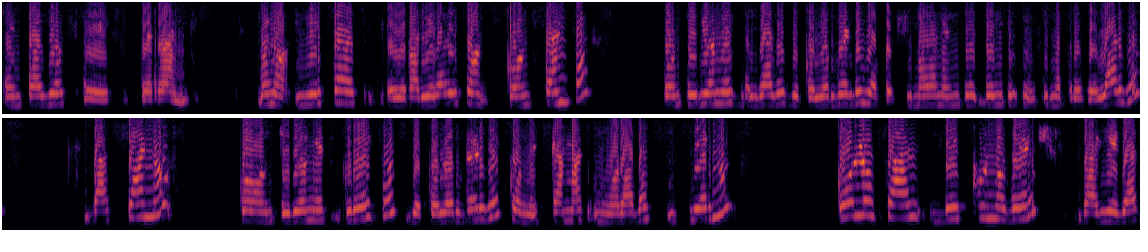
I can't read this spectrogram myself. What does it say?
en tallos eh, subterráneos. Bueno, y estas eh, variedades son constantas, con turiones delgados de color verde y aproximadamente 20 centímetros de largo, basanos con turiones gruesos de color verde con escamas moradas y tiernas, colosal de cono variedad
